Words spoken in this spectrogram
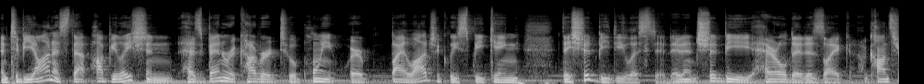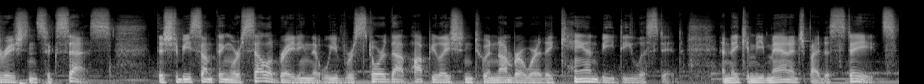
and to be honest that population has been recovered to a point where biologically speaking they should be delisted. And it should be heralded as like a conservation success. This should be something we're celebrating that we've restored that population to a number where they can be delisted and they can be managed by the states.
